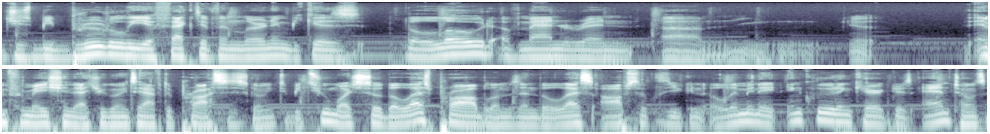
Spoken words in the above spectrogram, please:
Just be brutally effective in learning because the load of Mandarin um, information that you're going to have to process is going to be too much. So the less problems and the less obstacles you can eliminate, including characters and tones.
